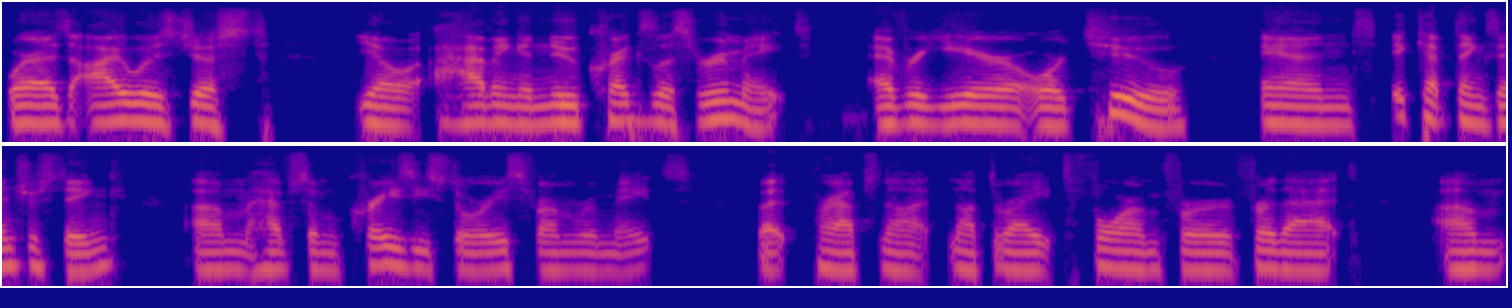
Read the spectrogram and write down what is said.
whereas I was just you know having a new craigslist roommate every year or two and it kept things interesting. Um, have some crazy stories from roommates but perhaps not not the right forum for for that. Um,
